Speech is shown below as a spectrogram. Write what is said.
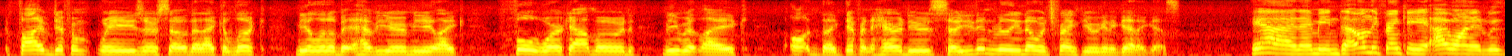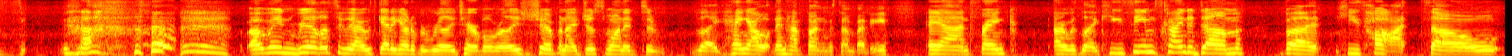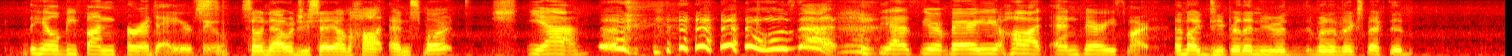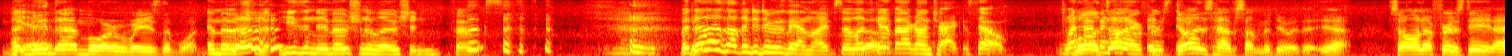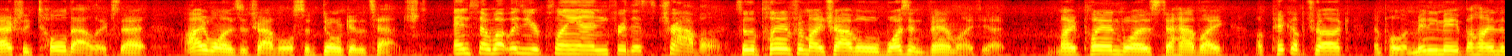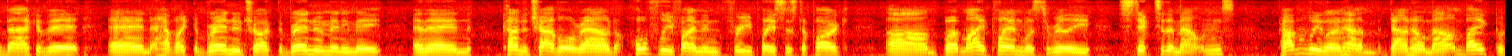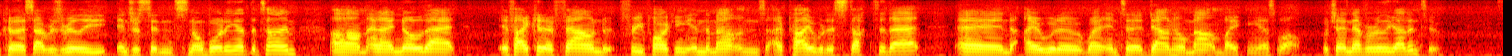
five different ways or so that I could look. Me a little bit heavier, me like full workout mode, me with like all like different hairdos. So you didn't really know which Frank you were gonna get, I guess. yeah, and I mean, the only Frankie I wanted was. I mean, realistically, I was getting out of a really terrible relationship and I just wanted to, like, hang out and have fun with somebody. And Frank, I was like, he seems kind of dumb, but he's hot, so he'll be fun for a day or two. So now would you say I'm hot and smart? Yeah. what was that? Yes, you're very hot and very smart. Am I deeper than you would, would have expected? I Yeah. mean that more ways than one. Emotional. He's an emotional ocean, folks. but that has nothing to do with van life. So let's No. get back on track. So, what Well, happened does, on our first It date? does have something to do with it, yeah. So on our first date, I actually told Alex that I wanted to travel, so don't get attached. And so, what was your plan for this travel? So the plan for my travel wasn't van life yet. My plan was to have like a pickup truck and pull a mini mate behind the back of it and have like the brand new truck, the brand new mini mate, and then kind of travel around, hopefully finding free places to park. Um, but my plan was to really stick to the mountains, probably learn how to downhill mountain bike because I was really interested in snowboarding at the time. Um, and I know that if I could have found free parking in the mountains, I probably would have stuck to that, and I would have went into downhill mountain biking as well, which I never really got into.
